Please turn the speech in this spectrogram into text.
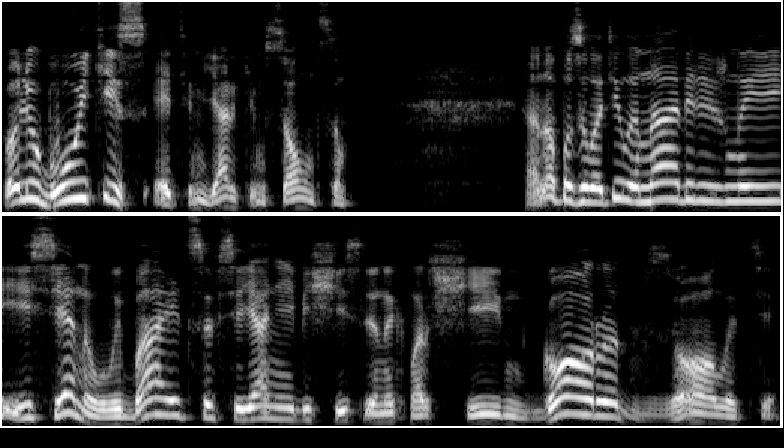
Полюбуйтесь этим ярким солнцем. Оно позолотило набережные, и сено улыбается в сиянии бесчисленных морщин. Город в золоте.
